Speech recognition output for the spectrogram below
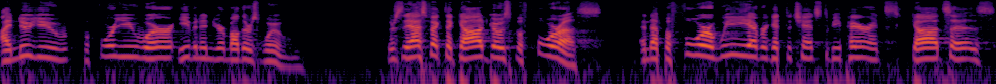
I knew you before you were even in your mother's womb. There's the aspect that God goes before us and that before we ever get the chance to be parents, God says,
